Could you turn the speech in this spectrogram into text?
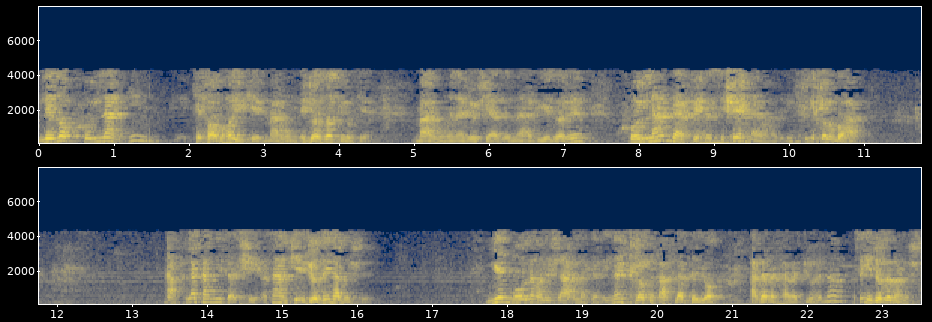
لذا کلا این کتاب هایی که مرحوم اجازاتی رو که مرحوم نجاشی از ابن هدیه داره کلا در فهرست شیخ نیامده. این که خیلی خیلی راحت. قفلت هم نیست از شیخ. اصلا همچی اجازه نداشته. یک مورد هم ازش نقل نکرد این نه خیال قفلت یا عدم توجهه نه. اصلا اجازه نداشته.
